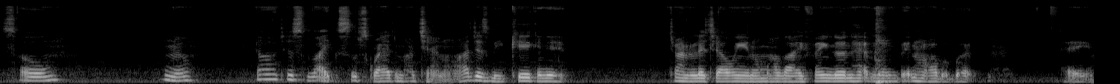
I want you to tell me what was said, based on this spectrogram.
So, you know, y'all just like, subscribe to my channel. I just be kicking it. Trying to let y'all in on my life. Ain't nothing happening in Ben Harbor, but hey,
